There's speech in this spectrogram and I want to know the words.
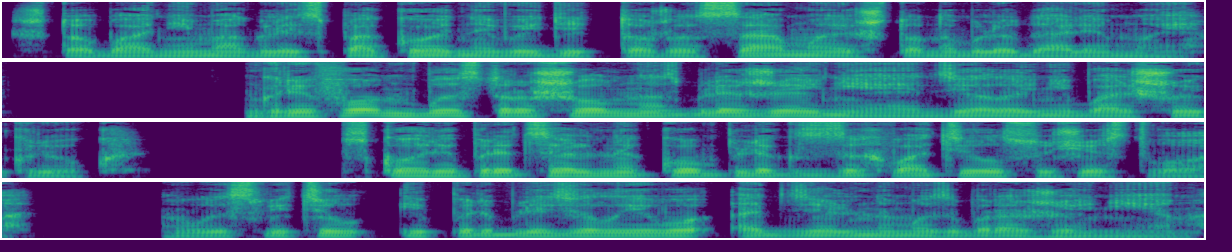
чтобы они могли спокойно видеть то же самое, что наблюдали мы. Грифон быстро шел на сближение, делая небольшой крюк. Вскоре прицельный комплекс захватил существо, высветил и приблизил его отдельным изображением.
